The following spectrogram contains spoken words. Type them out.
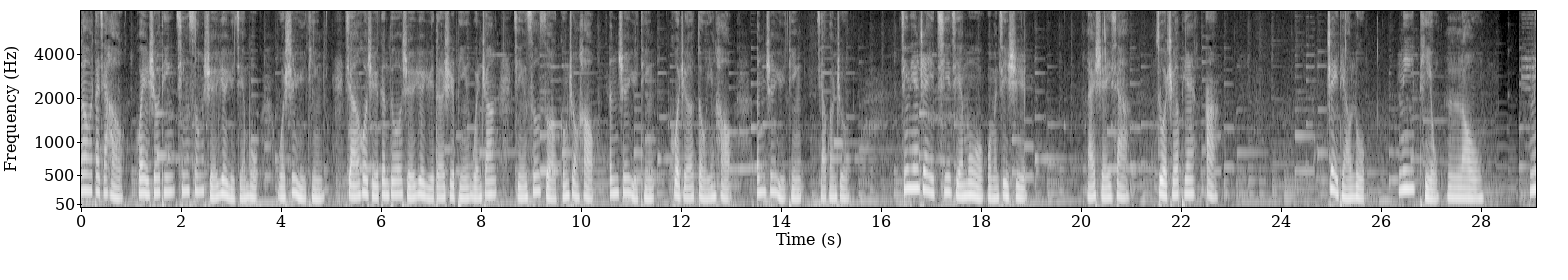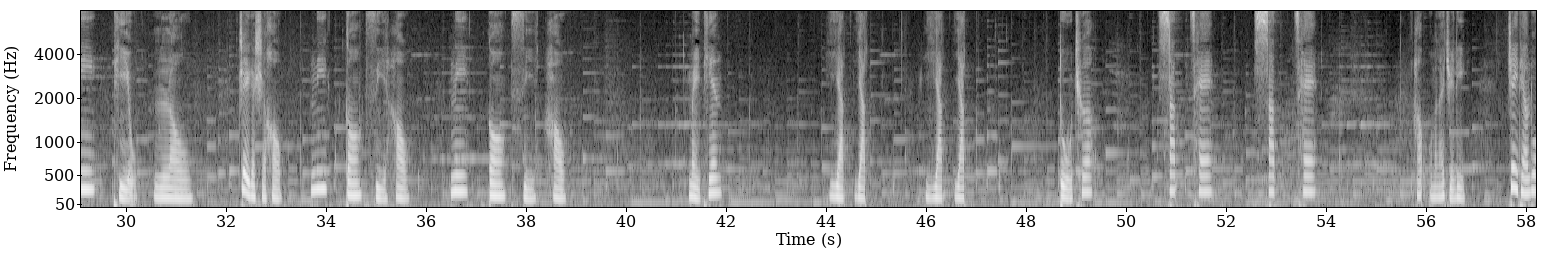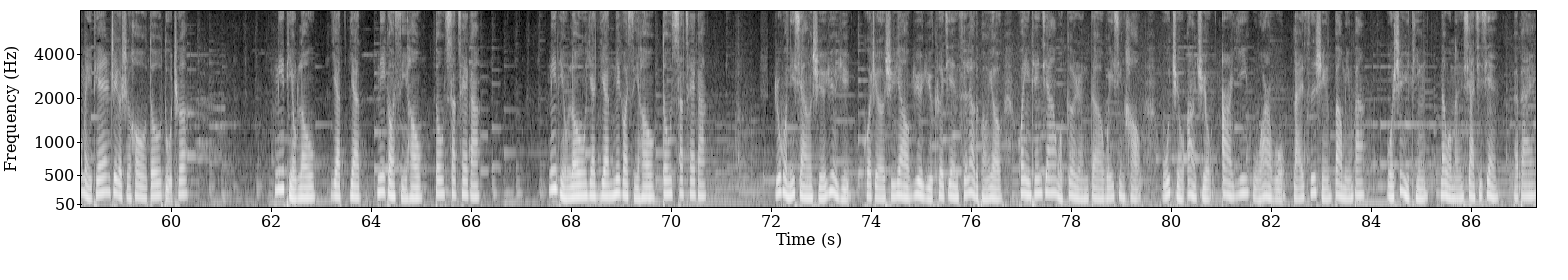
Hello，大家好，欢迎收听轻松学粤语节目，我是雨婷。想要获取更多学粤语的视频文章，请搜索公众号 “nj 雨婷”或者抖音号 “nj 雨婷”加关注。今天这一期节目，我们继续来学一下坐车篇二。这条路，呢条路，呢条路。这个时候，呢个时候，呢个时候，每天，日日，日日，堵车，塞车，塞车。好，我们来举例。这条路每天这个时候都堵车。呢条路日日呢个时候都塞车噶。呢条路日日呢个时候都塞车噶。如果你想学粤语或者需要粤语课件资料的朋友，欢迎添加我个人的微信号五九二九二一五二五来咨询报名吧。我是雨婷。那我们下期见，拜拜。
